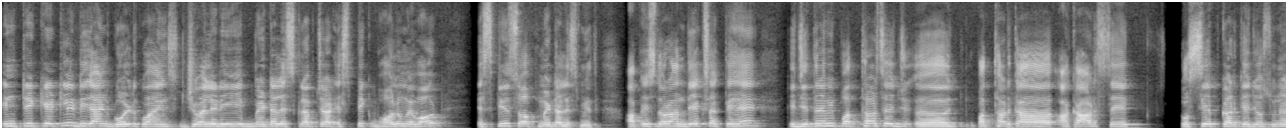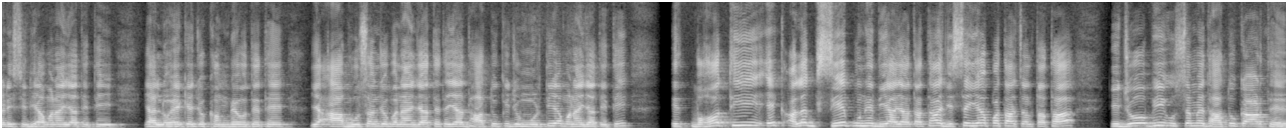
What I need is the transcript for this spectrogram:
intricately designed gold coins, jewelry, metal sculpture speak volume about skills of metal smith. आप इस दौरान देख सकते हैं कि जितने भी पत्थर से पत्थर का आकार से को सेप करके जो सुनहरी सीढ़ियाँ बनाई जाती थी या लोहे के जो खंभे होते थे या आभूषण जो बनाए जाते थे या धातु की जो मूर्तियाँ बनाई जाती थी बहुत ही एक अलग सेप उन्हें दिया जाता था, जिससे यह पता चलता था कि जो भी उस समय धातुकार थे,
